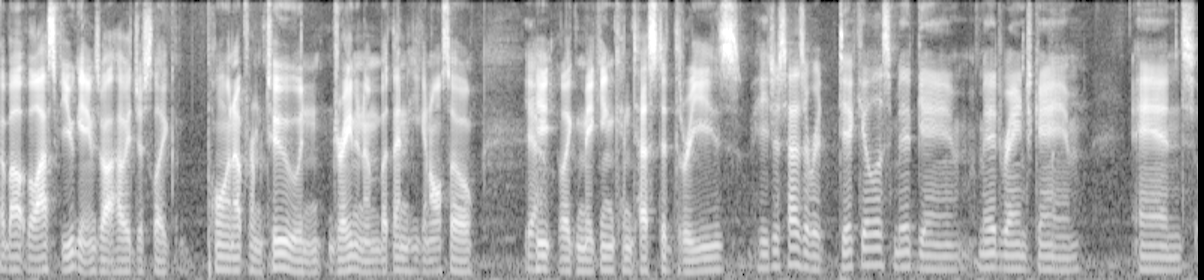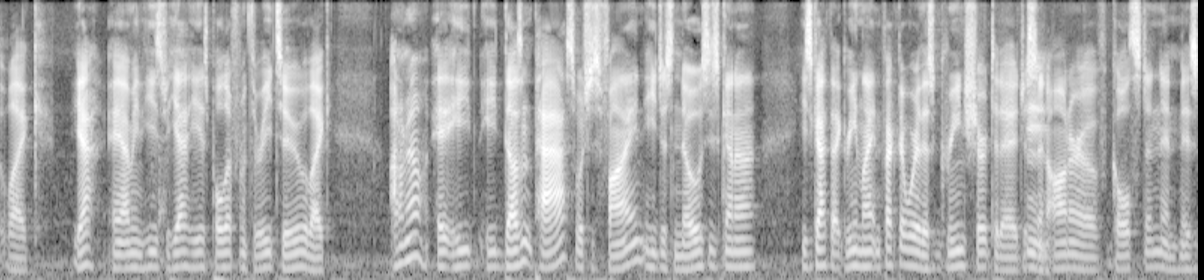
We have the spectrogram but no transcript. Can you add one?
about the last few games about how he just like pulling up from 2 and draining them, but then he can also Yeah. he like making contested threes. He just has a ridiculous mid game, mid range game, and like, yeah, I mean, he's yeah, he has pulled it from three too. Like, I don't know, Eh, he he doesn't pass, which is fine. He just knows he's gonna. He's got that green light. In fact, I wear this green shirt today just in Mm. honor of Gholston and his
